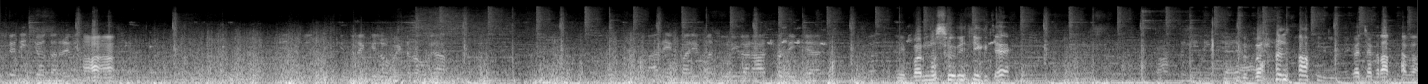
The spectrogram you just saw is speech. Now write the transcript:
उससे नीचे उतर रहे हैं। हाँ कितने किलोमीटर हो गया? यार एक बार मसूरी का रास्ता दिख जाए। एक बार मसूरी दिख जाए। ही यार। दोबारा नाम मिलने का चक्राता का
